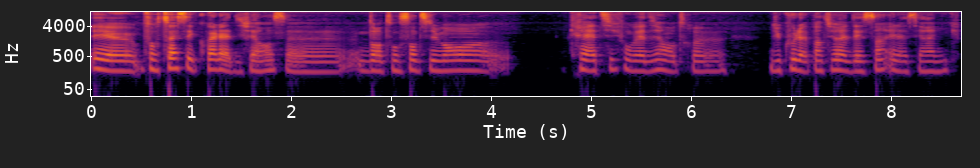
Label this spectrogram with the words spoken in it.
Et euh, pour toi, c'est quoi la différence euh, dans ton sentiment euh, créatif, on va dire, entre du coup la peinture et le dessin et la céramique?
